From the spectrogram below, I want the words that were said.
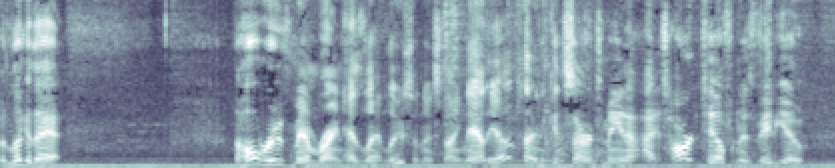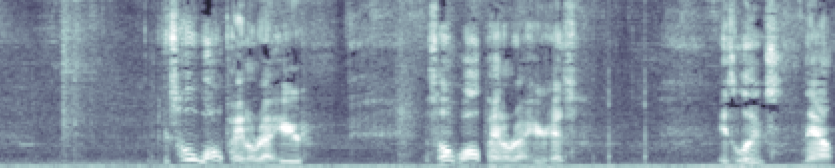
But look at that. The whole roof membrane has let loose on this thing. Now, the other thing that concerns me, and I, it's hard to tell from this video, this whole wall panel right here, this whole wall panel right here has, is loose. Now,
